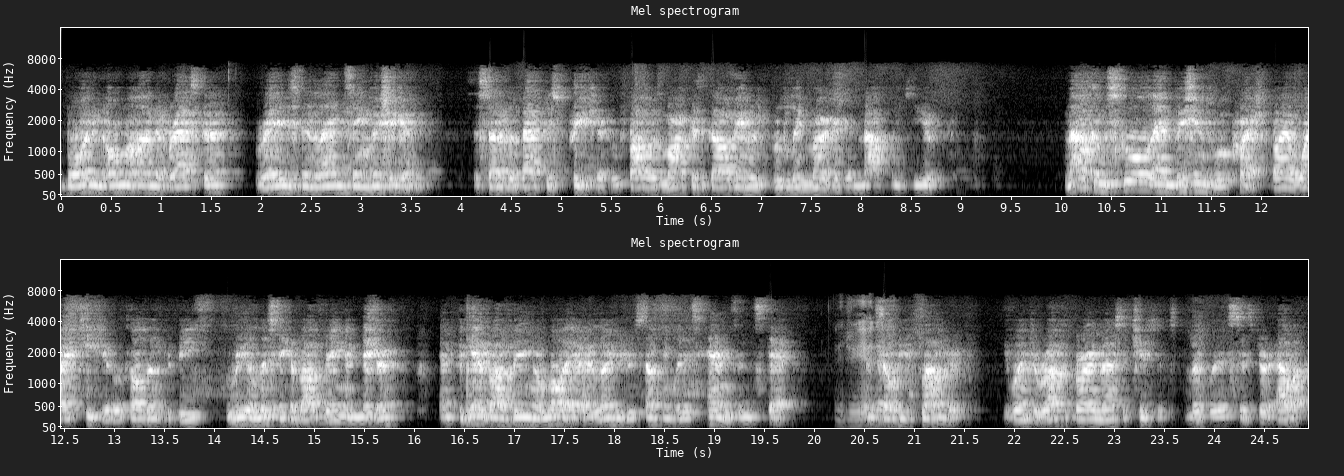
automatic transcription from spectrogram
Born in Omaha, Nebraska, raised in Lansing, Michigan, the son of a Baptist preacher who followed Marcus Garvey and was brutally murdered in Malcolm's youth. Malcolm's school ambitions were crushed by a white teacher who told him to be realistic about being a nigger and forget about being a lawyer and learn to do something with his hands instead. Did you hear And so he floundered. He went to Roxbury, Massachusetts, to live with his sister Ella.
